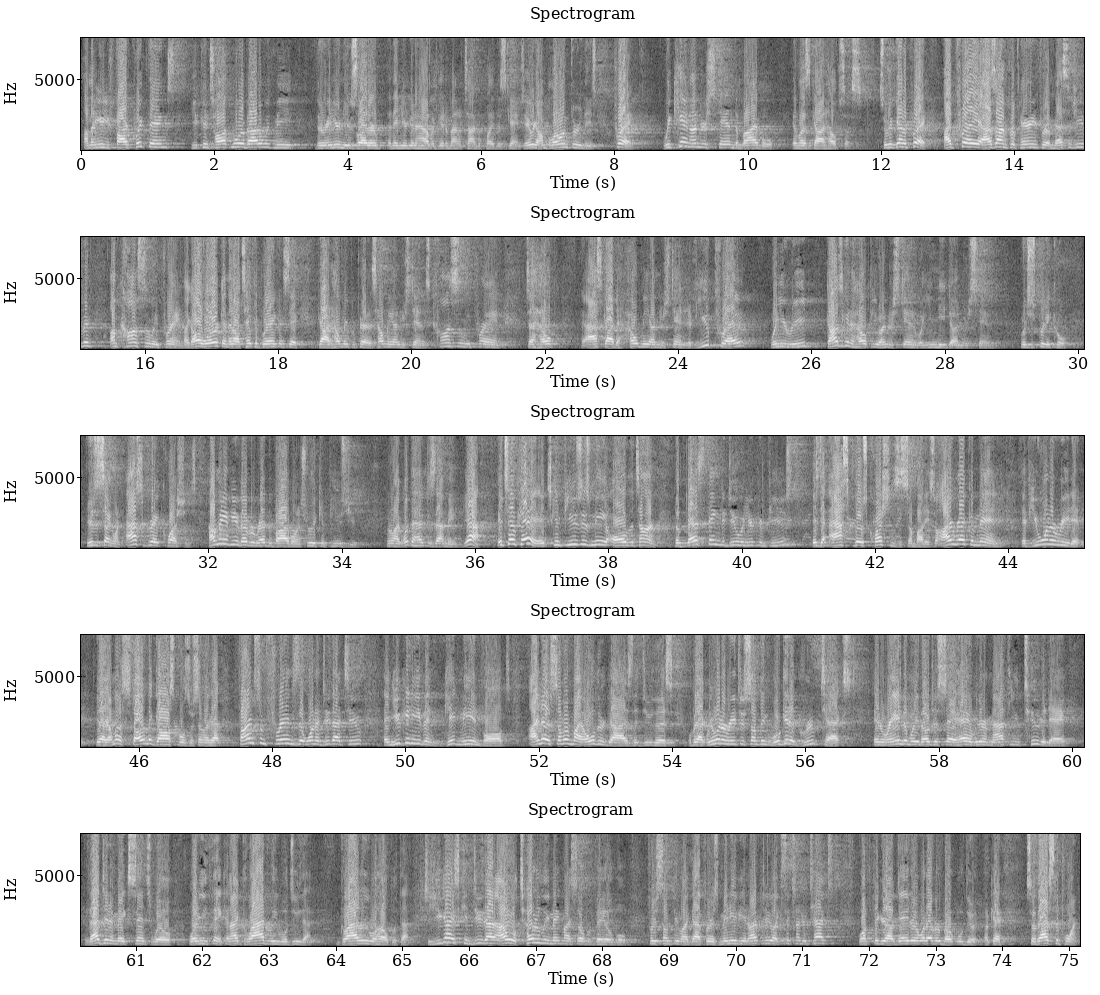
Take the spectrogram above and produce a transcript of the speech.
I'm going to give you five quick things you can talk more about it with me. They're in your newsletter, and then you're going to have a good amount of time to play this game. So here we go. I'm blowing through these. Pray. We can't understand the Bible unless God helps us. So we've got to pray. I pray as I'm preparing for a message, even, I'm constantly praying. Like I'll work and then I'll take a break and say, God, help me prepare this. Help me understand this. Constantly praying to help, to ask God to help me understand it. If you pray when you read, God's going to help you understand what you need to understand, which is pretty cool. Here's the second one ask great questions. How many of you have ever read the Bible and it's really confused you? You're like, what the heck does that mean? Yeah, it's okay. It confuses me all the time. The best thing to do when you're confused is to ask those questions to somebody. So I recommend if you want to read it, be like, I'm going to start in the Gospels or something like that. Find some friends that want to do that too, and you can even get me involved. I know some of my older guys that do this will be like, we want to read through something. We'll get a group text and randomly they'll just say, hey, we were in Matthew 2 today. That didn't make sense, Will. What do you think? And I gladly will do that. Gladly will help with that. So you guys can do that. I will totally make myself available for something like that for as many of you. And I have to do like 600 texts. We'll have to figure out data or whatever, but we'll do it. Okay? So that's the point.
